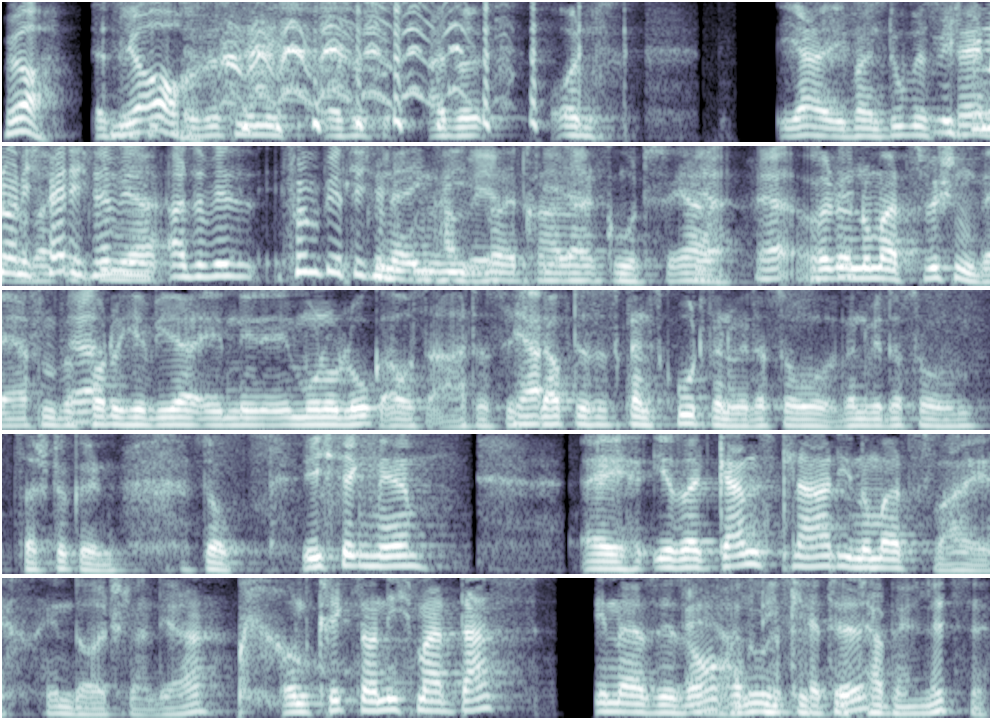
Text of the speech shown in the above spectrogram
Ja, es mir ist, auch. Es ist nämlich, es ist, also, und ja, ich meine, du bist Ich Fan, bin noch nicht fertig, ne? Wir, ja, also wir 45 Minuten irgendwie haben wir neutraler, gut, ja. ja, ja okay. Wollte nur mal zwischenwerfen, bevor du hier wieder in den Monolog ausartest. Ich glaube, das ist ganz gut, wenn wir das so, wenn wir das so zerstückeln. So, ich denke mir, ey, ihr seid ganz klar die Nummer zwei in Deutschland, ja? Und kriegt noch nicht mal das in der Saison ey, hallo, auf die das Kette. Ist die Tabellenletzte.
